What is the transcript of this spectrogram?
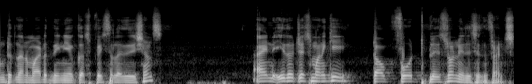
ఉంటుందన్నమాట దీని యొక్క స్పెషలైజేషన్స్ అండ్ ఇది వచ్చేసి మనకి టాప్ ఫోర్త్ ప్లేస్లో నిలిచింది ఫ్రెండ్స్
